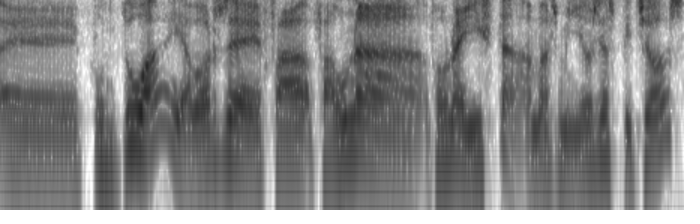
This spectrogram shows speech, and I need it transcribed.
eh, puntua i llavors eh, fa, fa, una, fa una llista amb els millors i els pitjors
